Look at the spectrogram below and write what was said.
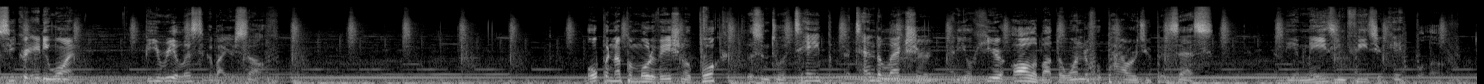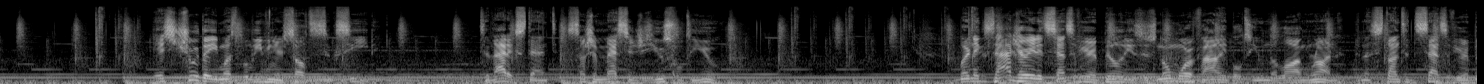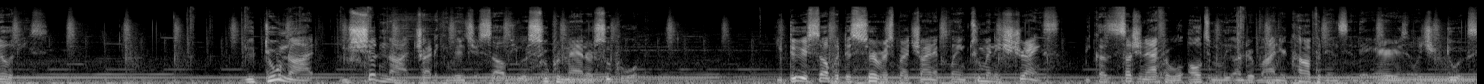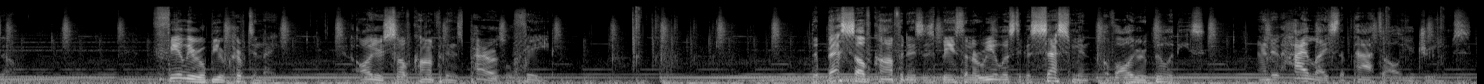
Secret 81 Be realistic about yourself. Open up a motivational book, listen to a tape, attend a lecture, and you'll hear all about the wonderful powers you possess and the amazing feats you're capable of. It's true that you must believe in yourself to succeed. To that extent, such a message is useful to you. But an exaggerated sense of your abilities is no more valuable to you in the long run than a stunted sense of your abilities. You do not, you should not try to convince yourself you are Superman or Superwoman. You do yourself a disservice by trying to claim too many strengths because such an effort will ultimately undermine your confidence in the areas in which you do excel. Failure will be your kryptonite, and all your self confidence powers will fade. The best self confidence is based on a realistic assessment of all your abilities, and it highlights the path to all your dreams.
